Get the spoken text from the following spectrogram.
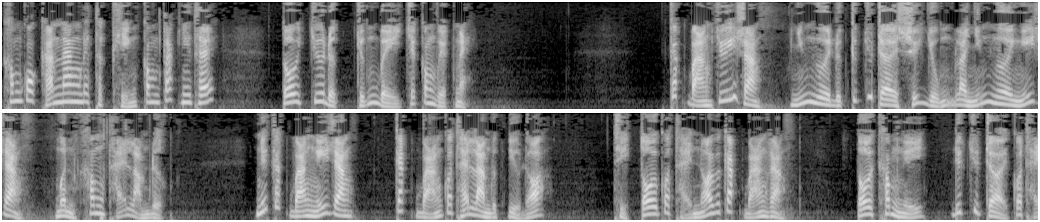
không có khả năng để thực hiện công tác như thế. Tôi chưa được chuẩn bị cho công việc này. Các bạn chú ý rằng, những người được Đức Chúa Trời sử dụng là những người nghĩ rằng mình không thể làm được. Nếu các bạn nghĩ rằng các bạn có thể làm được điều đó, thì tôi có thể nói với các bạn rằng, tôi không nghĩ Đức Chúa Trời có thể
